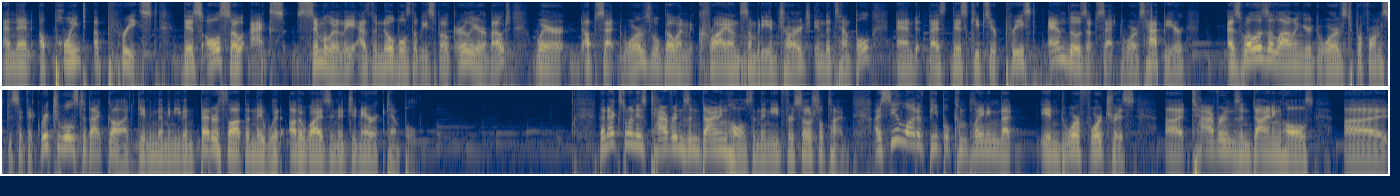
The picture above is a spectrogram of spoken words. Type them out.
and then appoint a priest. This also acts similarly as the nobles that we spoke earlier about, where upset dwarves will go and cry on somebody in charge in the temple, and this keeps your priest and those upset dwarves happier. As well as allowing your dwarves to perform specific rituals to that god, giving them an even better thought than they would otherwise in a generic temple. The next one is taverns and dining halls and the need for social time. I see a lot of people complaining that in Dwarf Fortress, uh, taverns and dining halls uh,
